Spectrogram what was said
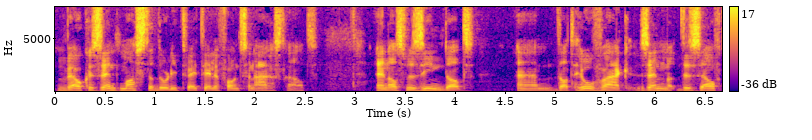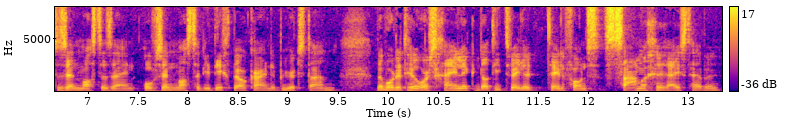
welke zendmasten door die twee telefoons zijn aangestraald. En als we zien dat ehm, dat heel vaak zend- dezelfde zendmasten zijn of zendmasten die dicht bij elkaar in de buurt staan, dan wordt het heel waarschijnlijk dat die twee telefoons samengereisd hebben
